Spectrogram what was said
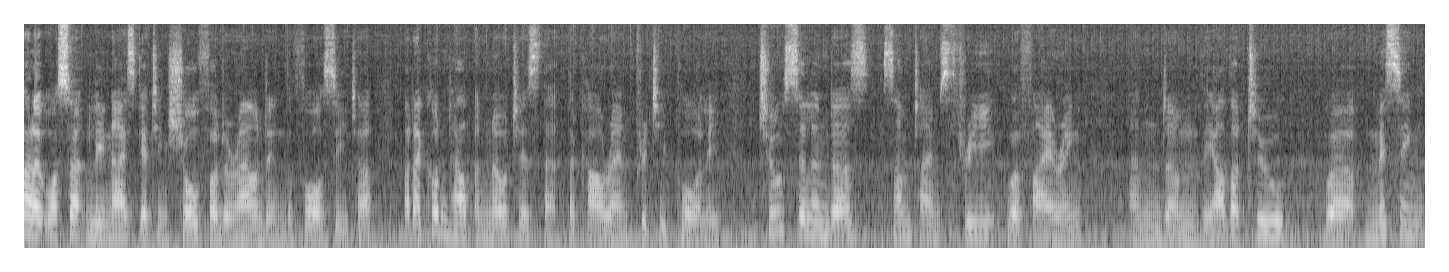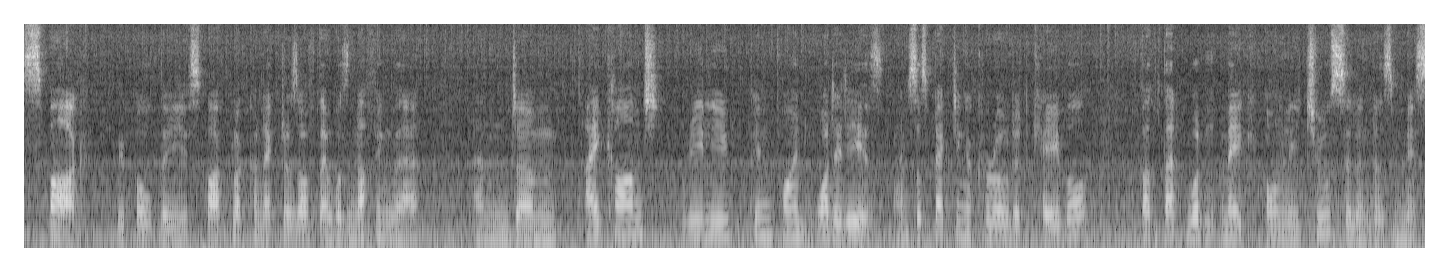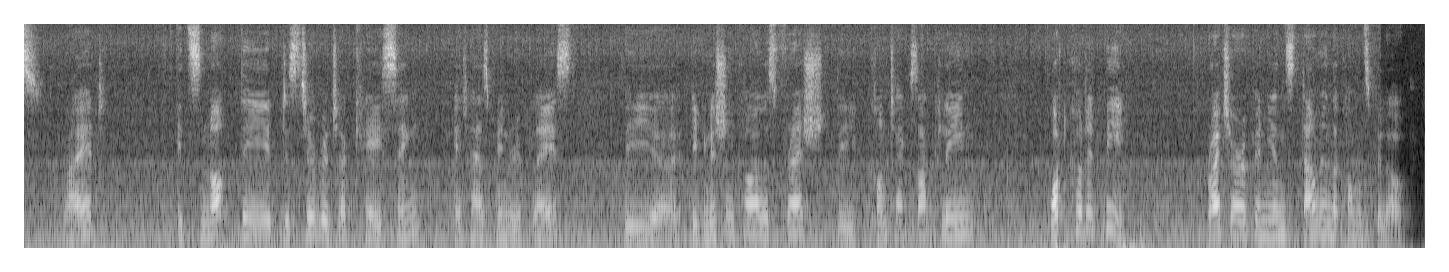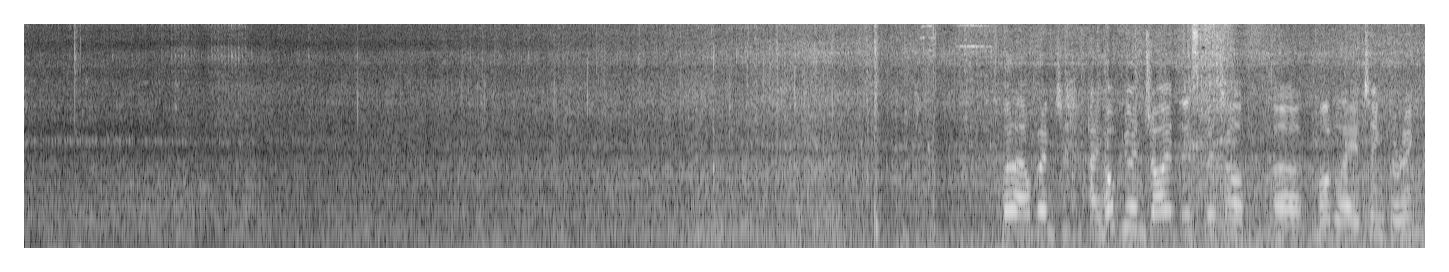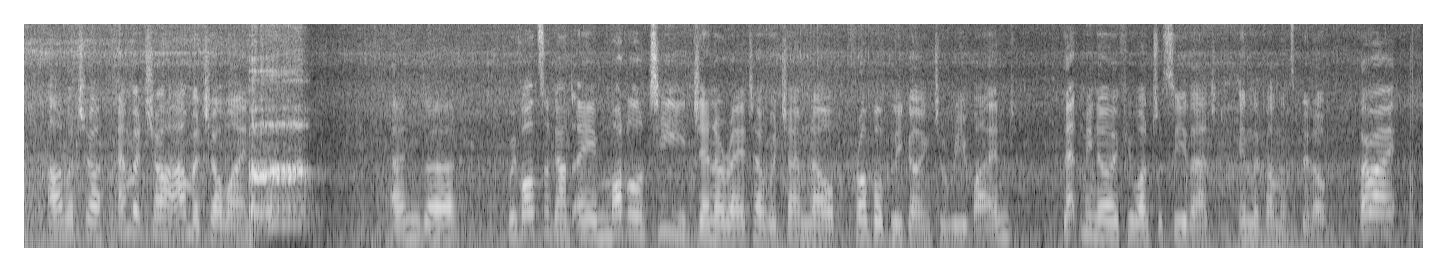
Well, it was certainly nice getting chauffeured around in the four seater, but I couldn't help but notice that the car ran pretty poorly. Two cylinders, sometimes three, were firing, and um, the other two were missing spark. We pulled the spark plug connectors off, there was nothing there, and um, I can't really pinpoint what it is. I'm suspecting a corroded cable, but that wouldn't make only two cylinders miss, right? It's not the distributor casing, it has been replaced. The uh, ignition coil is fresh, the contacts are clean. What could it be? Write your opinions down in the comments below. Well, I hope, I hope you enjoyed this bit of uh, Model A tinkering, amateur, amateur, amateur wine. And uh, we've also got a Model T generator, which I'm now probably going to rewind. Let me know if you want to see that in the comments below. Bye bye!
